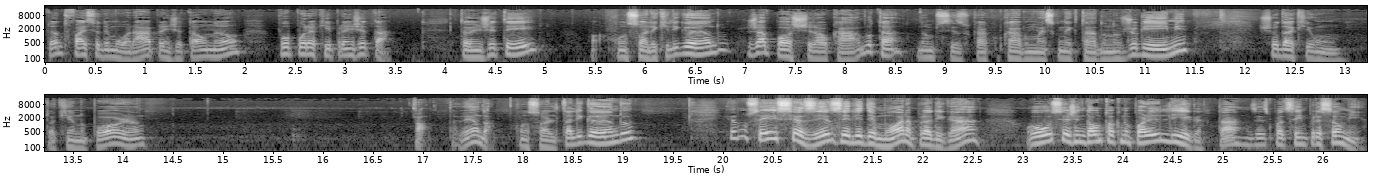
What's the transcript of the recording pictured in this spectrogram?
tanto faz se eu demorar para injetar ou não, vou pôr aqui para injetar. Então, injetei, Ó, console aqui ligando, já posso tirar o cabo, tá? Não preciso ficar com o cabo mais conectado no videogame. Deixa eu dar aqui um toquinho no power, né? Ó, tá vendo? Ó, o console tá ligando. Eu não sei se às vezes ele demora para ligar ou se a gente dá um toque no power ele liga, tá? Às vezes pode ser impressão minha.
